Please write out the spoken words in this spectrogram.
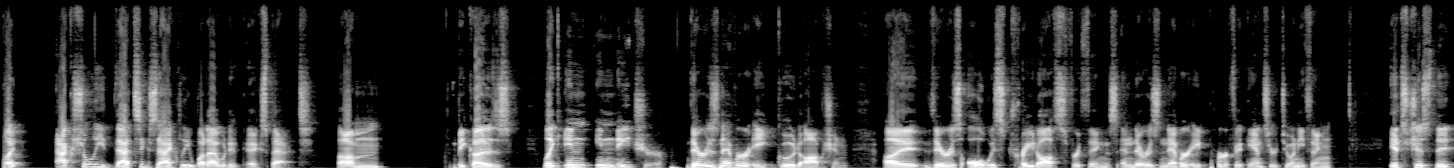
but actually that's exactly what I would expect. Um because like in in nature, there is never a good option. Uh, there is always trade-offs for things, and there is never a perfect answer to anything. It's just that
